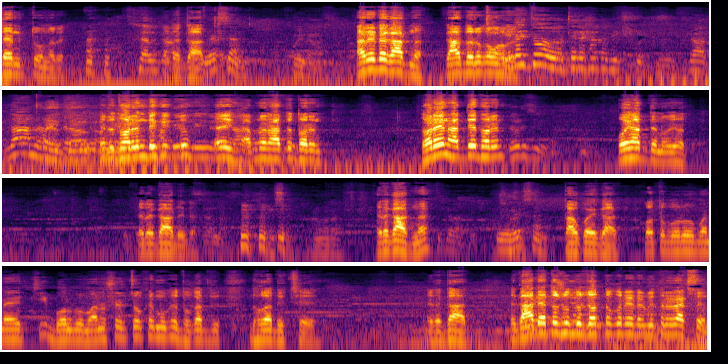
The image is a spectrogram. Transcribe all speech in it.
দেন একটু ওনারে। এটা গাদ। আর এটা গাদ না গাদ ওরকম হবে। এটা একটু ধরেন দেখি একটু। এই আপনার হাতে ধরেন। ধরেন হাত দিয়ে ধরেন। ওই হাত দেন ওই হাত। এটা গাদ এটা। এটা গাদ না? তাও কয় গাদ? কত বড় মানে কি বলব মানুষের চোখে মুখে ধোকা ধোকা দিচ্ছে। এটা গাদ। গাদ এত সুন্দর যত্ন করে এটার ভিতরে রাখছেন।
